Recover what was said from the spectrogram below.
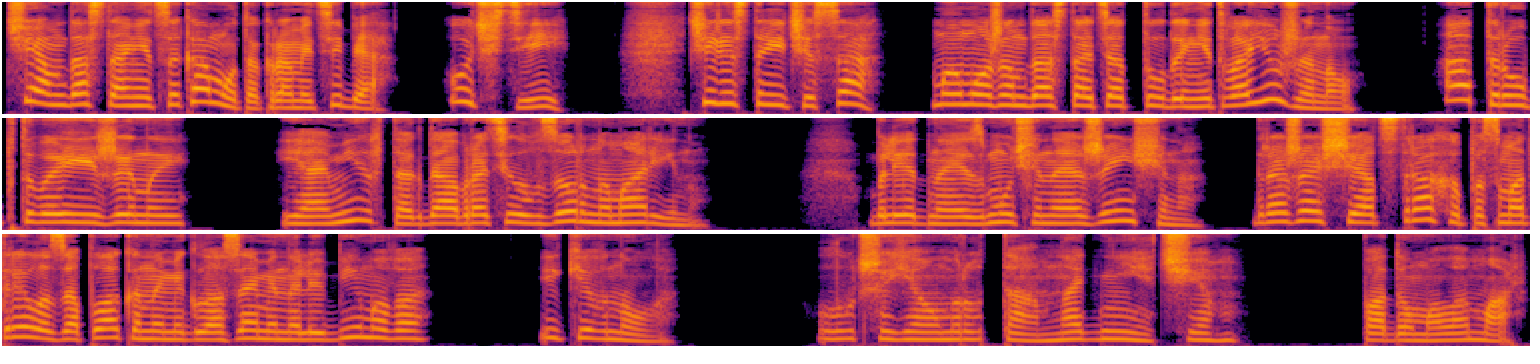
чем достанется кому-то, кроме тебя? Учти, через три часа мы можем достать оттуда не твою жену, а труп твоей жены». И Амир тогда обратил взор на Марину. Бледная, измученная женщина, дрожащая от страха, посмотрела заплаканными глазами на любимого и кивнула. «Лучше я умру там, на дне, чем...» — подумала Мар.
